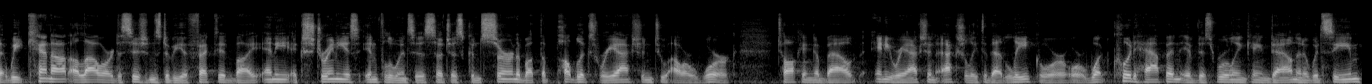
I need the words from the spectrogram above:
that we cannot allow our decisions to be affected by any extraneous influences, such as concern about the public's reaction to our work, talking about any reaction actually to that leak or, or what could happen if this ruling came down. And it would seem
